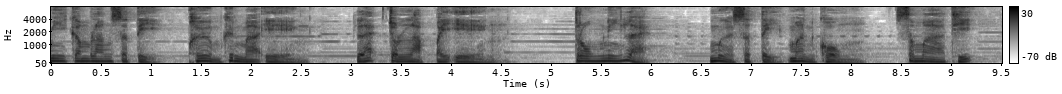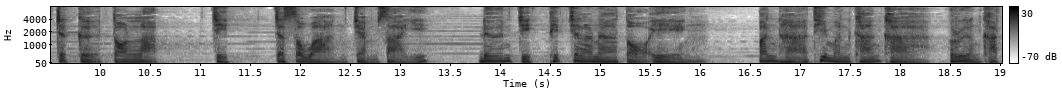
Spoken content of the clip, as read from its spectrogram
มีกำลังสติเพิ่มขึ้นมาเอง และจนหลับไปเอง ตรงนี้แหละ เมื่อสติมั่นคง สมาธิจะเกิดตอนหลับ จิตจะสว่างแจ่มใส เดินจิตพิจารณาต่อเอง ปัญหาที่มันค้างคาเรื่องขัด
